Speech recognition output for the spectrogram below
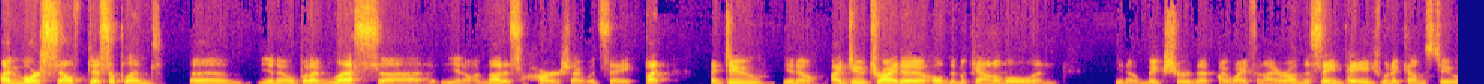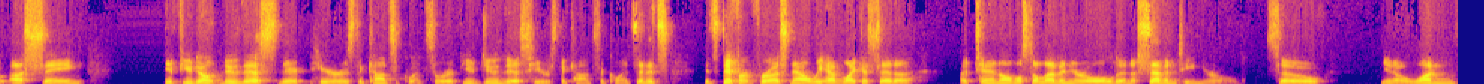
I'm more self disciplined, um, you know, but I'm less. Uh, you know, I'm not as harsh. I would say, but I do, you know, I do try to hold them accountable and, you know, make sure that my wife and I are on the same page when it comes to us saying, if you don't do this, there here is the consequence, or if you do this, here's the consequence. And it's it's different for us now. We have, like I said, a a 10, almost 11 year old and a 17 year old. So, you know, one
